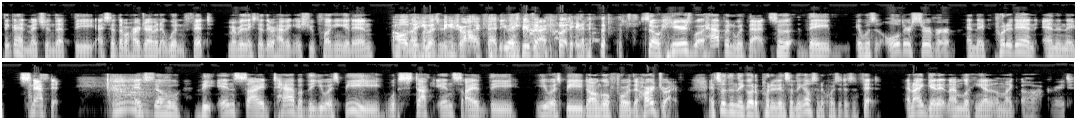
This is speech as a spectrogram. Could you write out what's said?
think I had mentioned that the I sent them a hard drive and it wouldn't fit. Remember, they said they were having issue plugging it in. Oh, the don't know if I'm USB drive that The USB drive. put in. So here's what happened with that. So they it was an older server and they put it in and then they snapped it. And so the inside tab of the USB was stuck inside the USB dongle for the hard drive. And so then they go to put it in something else and of course it doesn't fit. And I get it and I'm looking at it and I'm like, oh great.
